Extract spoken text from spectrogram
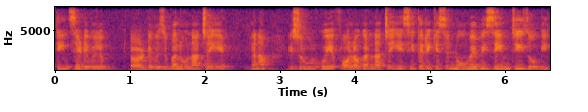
तीन से डिविजिबल होना चाहिए। है ना? इस रूल को ये फॉलो करना चाहिए। इसी तरीके से नो में भी सेम चीज़ होगी।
